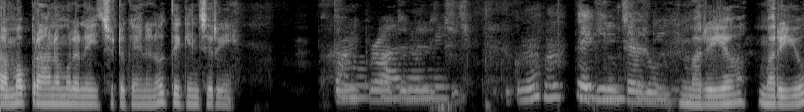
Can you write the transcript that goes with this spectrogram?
తమ ప్రాణములను ఇచ్చుటకైనను తెగించిరి. తమ ప్రార్థనలు తెగించరు. మరియ మరియు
